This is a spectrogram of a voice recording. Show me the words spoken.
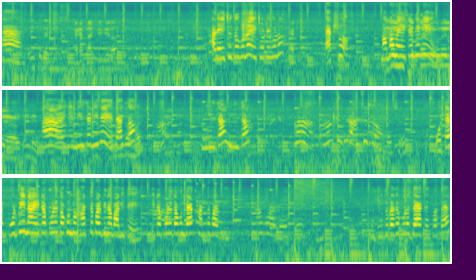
হ্যাঁ। এই তো দেখি একটা প্লাস্টিক দিয়ে আর এই জুতোগুলো এই চটিগুলো? একশো। মামা এইটা নিবি। হ্যাঁ এই যে নীলটা নিবি? দেখ তো। ভাই? নীলটা। নীলটা ওটা পরবি না এটা পরে তখন তো হাঁটতে পারবি না বালিতে। এটা পরে তখন দেখ হাঁটতে পারবি। জুতোটাকে পরে দেখ একবার দেখ।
